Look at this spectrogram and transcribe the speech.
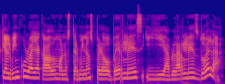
que el vínculo haya acabado en buenos términos, pero verles y hablarles duela.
